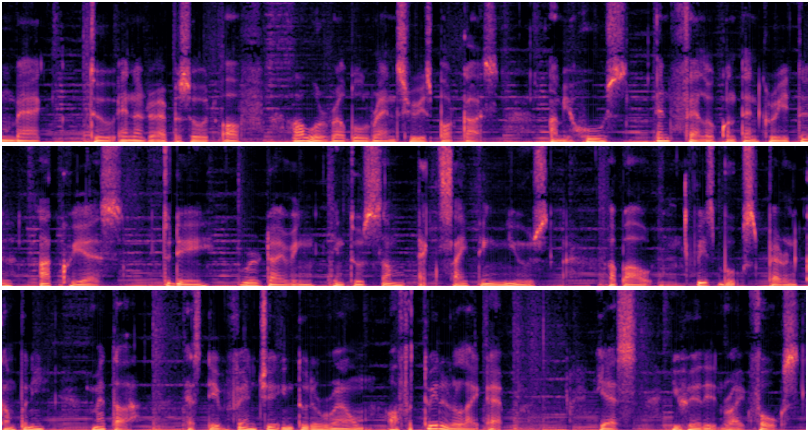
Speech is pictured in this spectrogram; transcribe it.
welcome back to another episode of our Rebel Rant series podcast. I'm your host and fellow content creator, Acquiesce. Today, we're diving into some exciting news about Facebook's parent company, Meta, as they venture into the realm of a Twitter like app. Yes, you heard it right, folks.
